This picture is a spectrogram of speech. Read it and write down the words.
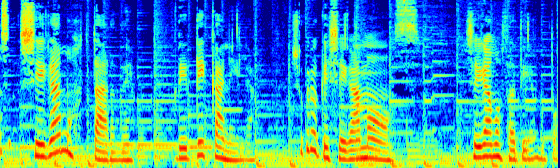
Escuchamos Llegamos tarde, de T. Canela. Yo creo que llegamos, llegamos a tiempo.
